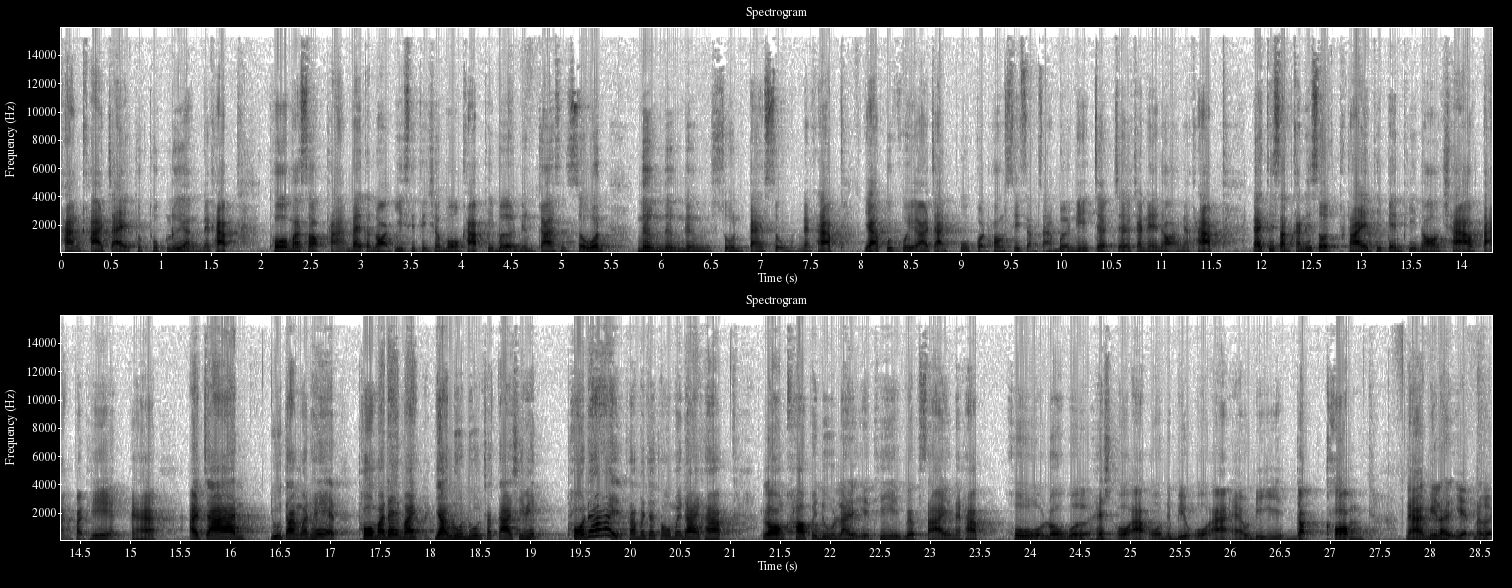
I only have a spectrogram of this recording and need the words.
ค้างคาใจทุกๆ เรื่องนะครับ โทรมาสอบถามได้ตลอด 24 ชั่วโมงครับ ที่เบอร์ 1900 111 080 นะครับ อยากพูดคุยกับอาจารย์ผู้กดห้อง 433 เบอร์นี้เจอเจอกันแน่นอนนะครับ และที่สำคัญที่สุดใครที่เป็นพี่น้องชาวต่างประเทศนะฮะอาจารย์อยู่ต่างประเทศ โทรมาได้ไหม อยากรู้ดวงชะตาชีวิต โทรได้ถ้าไมจะโทรไม่ได้ครับ ลองเข้าไปดูรายละเอียดที่เว็บไซต์นะครับ horoworld h o r o w o r l d com นะมีรายละเอียดเลย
